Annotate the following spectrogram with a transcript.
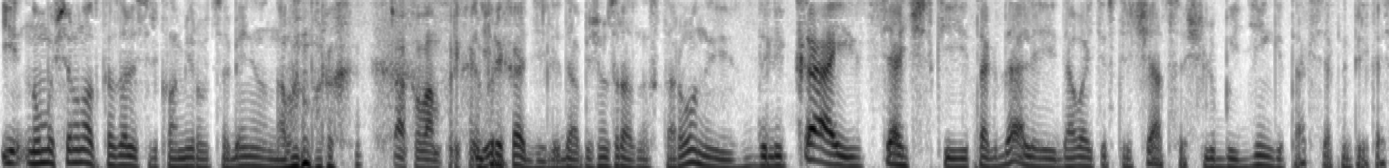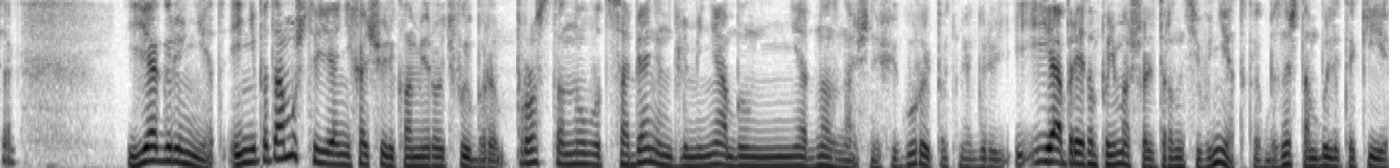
И, но мы все равно отказались рекламировать Собянина на выборах. А к вам приходили? Приходили, да, причем с разных сторон, и издалека, и всячески, и так далее, и давайте встречаться, еще любые деньги, так, всяк, наперекосяк. Я говорю, нет. И не потому, что я не хочу рекламировать выборы. Просто, ну, вот Собянин для меня был неоднозначной фигурой, поэтому я говорю... И я при этом понимаю, что альтернативы нет. Как бы, знаешь, там были такие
